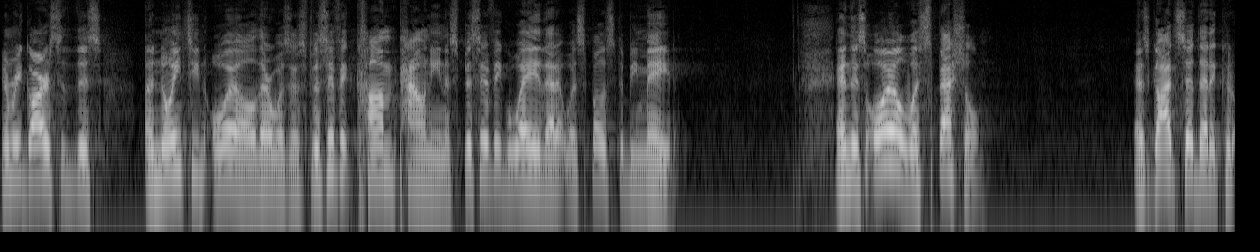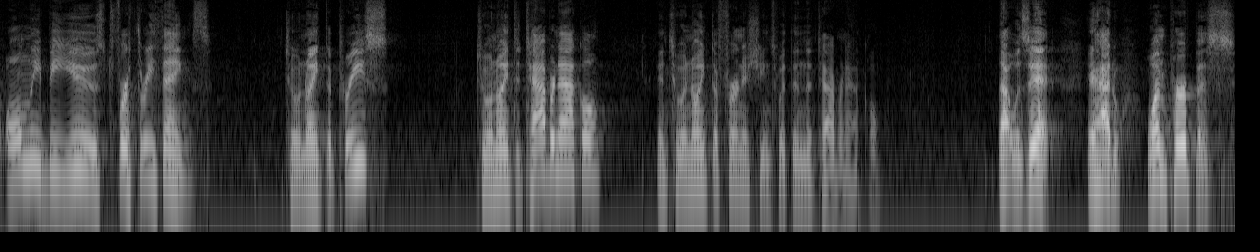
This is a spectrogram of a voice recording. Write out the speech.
in regards to this anointing oil, there was a specific compounding, a specific way that it was supposed to be made. And this oil was special, as God said that it could only be used for three things to anoint the priests, to anoint the tabernacle, and to anoint the furnishings within the tabernacle. That was it. It had one purpose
